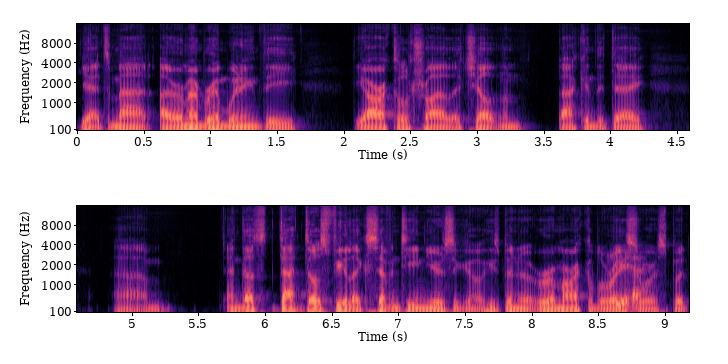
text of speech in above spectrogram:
yeah, it's mad. I remember him winning the the Arkle trial at Cheltenham back in the day. Um, and that's that does feel like 17 years ago. He's been a remarkable racehorse, yeah. but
